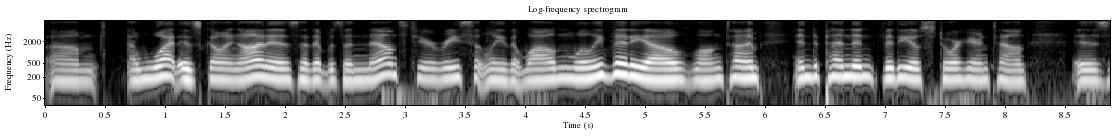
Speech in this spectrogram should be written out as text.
um, uh, what is going on is that it was announced here recently that Wild and Woolly Video, longtime independent video store here in town, is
